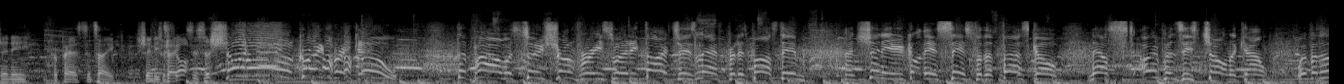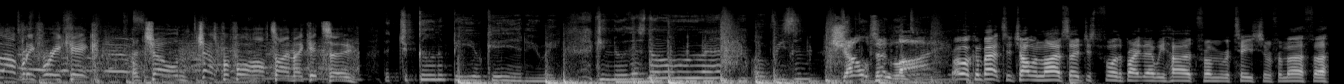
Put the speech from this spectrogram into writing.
Shinnie prepares to take. Shinnie it's takes. It's a shot. Oh, great oh, free kick. the power was too strong for Eastwood. He dived to his left, but it's past him. And Shinnie, who got the assist for the first goal, now opens his Charlton account with a lovely free kick. And Charlton, just before half time, make it two. That you're gonna be okay anyway. You know there's no Charlton Live. Right, welcome back to Charlton Live. So just before the break there, we heard from Riteesh and from Eartha uh,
